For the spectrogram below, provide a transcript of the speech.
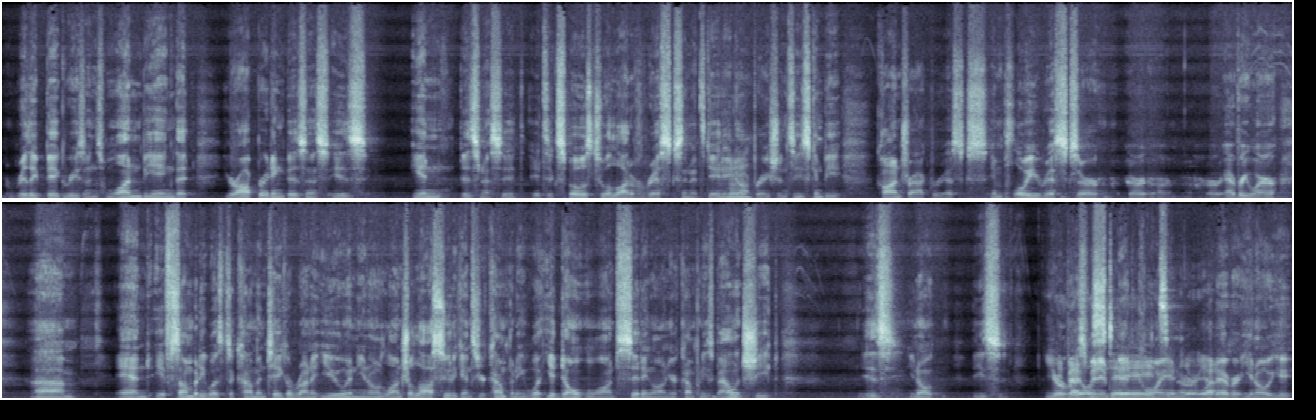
really big reasons. One being that your operating business is in business. It, it's exposed to a lot of risks in its day to day operations. These can be contract risks, employee risks are, are, are, are everywhere. Um, and if somebody was to come and take a run at you and you know launch a lawsuit against your company, what you don't want sitting on your company's balance sheet is you know these your investment in Bitcoin or your, whatever. Yeah. You know, you,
